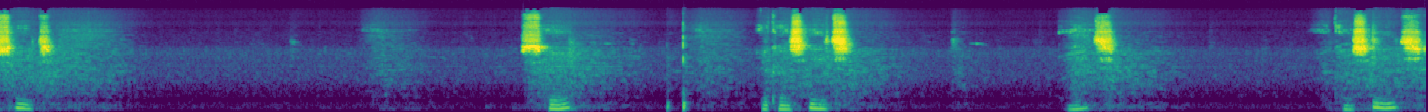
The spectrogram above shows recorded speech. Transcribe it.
It. So you can see it, right? You can see it.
